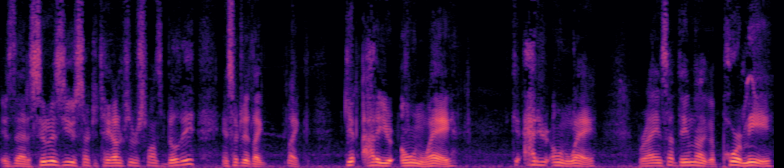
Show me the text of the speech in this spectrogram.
is that as soon as you start to take 100% responsibility and start to like like get out of your own way, get out of your own way, right? And stop thinking like a poor me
